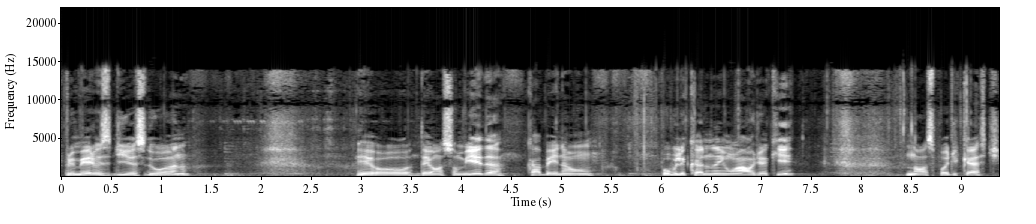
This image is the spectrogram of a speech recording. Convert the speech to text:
primeiros dias do ano. Eu dei uma sumida, acabei não publicando nenhum áudio aqui no nosso podcast.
